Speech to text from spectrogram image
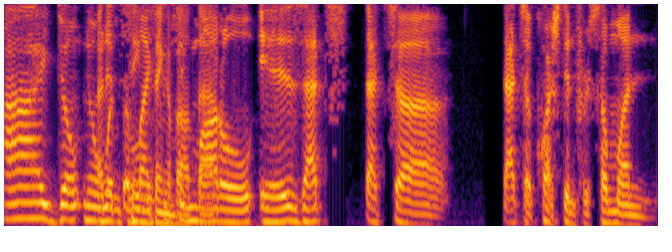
I don't know I what the licensing model that. is. That's, that's, uh, that's a question for someone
